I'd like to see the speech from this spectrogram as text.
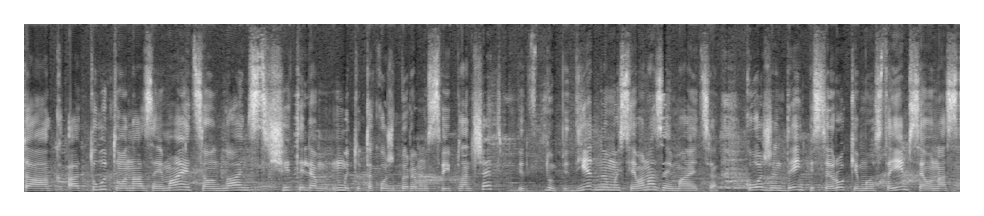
так, а тут вона займається онлайн з вчителем. Ми тут також беремо свій планшет, під, ну, під'єднуємося, і вона займається. Кожен день після уроків ми остаємося. У нас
